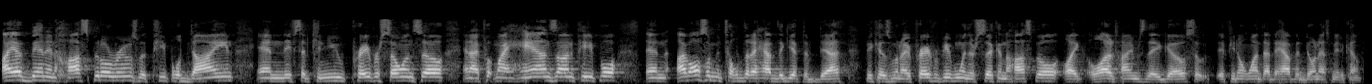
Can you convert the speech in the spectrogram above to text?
I have been in hospital rooms with people dying and they've said, can you pray for so and so? And I put my hands on people. And I've also been told that I have the gift of death because when I pray for people when they're sick in the hospital, like a lot of times they go. So if you don't want that to happen, don't ask me to come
